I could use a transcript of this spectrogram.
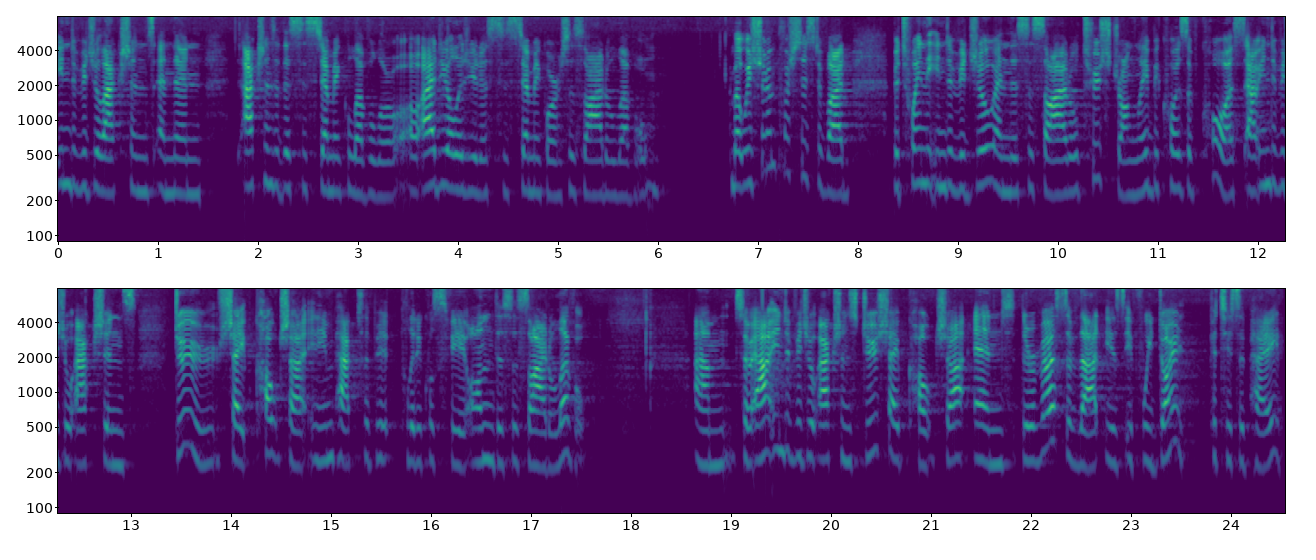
individual actions and then actions at the systemic level or, or, ideology at a systemic or a societal level. But we shouldn't push this divide between the individual and the societal too strongly because, of course, our individual actions do shape culture and impact the political sphere on the societal level. Um, so our individual actions do shape culture, and the reverse of that is if we don't participate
